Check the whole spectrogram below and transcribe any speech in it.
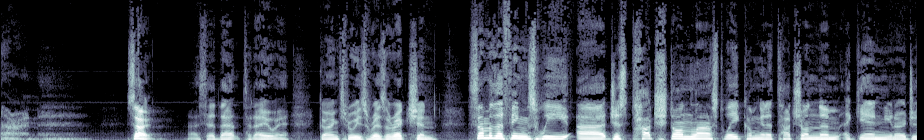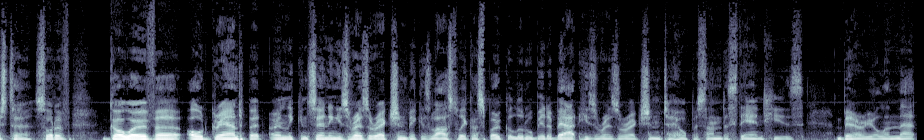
All right. So, I said that. Today we're going through his resurrection. Some of the things we uh, just touched on last week, I'm going to touch on them again, you know, just to sort of go over old ground, but only concerning his resurrection, because last week I spoke a little bit about his resurrection to help us understand his burial and that,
